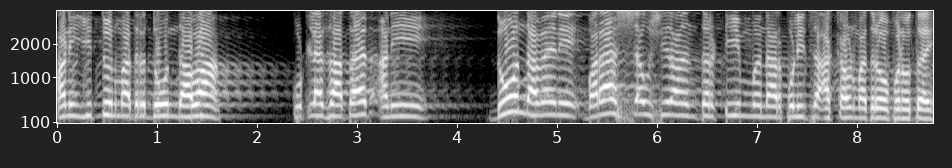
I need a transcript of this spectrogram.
आणि इथून मात्र दोन धावा कुठल्या जात आहेत? आणि दोन धाव्याने बऱ्याचशा उशिरानंतर टीम नारपोलीचं अकाउंट मात्र ओपन होत आहे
